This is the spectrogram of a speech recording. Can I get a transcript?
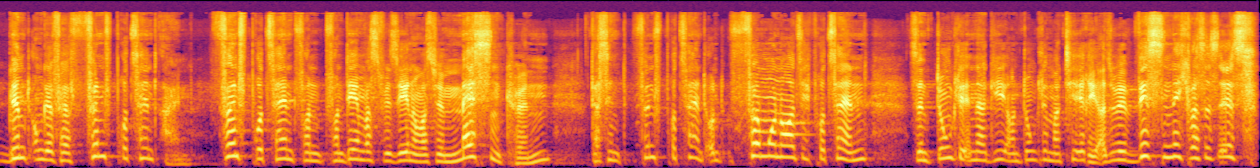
nimmt ungefähr 5% ein. 5% von, von dem, was wir sehen und was wir messen können, das sind 5%. Und 95% sind dunkle Energie und dunkle Materie. Also wir wissen nicht, was es ist.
